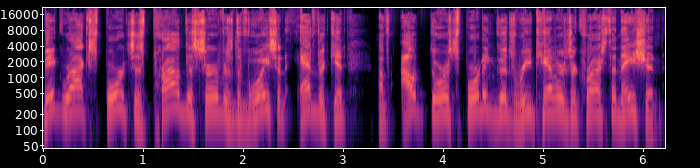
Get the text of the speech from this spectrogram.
Big Rock Sports is proud to serve as the voice and advocate of outdoor sporting goods retailers across the nation.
